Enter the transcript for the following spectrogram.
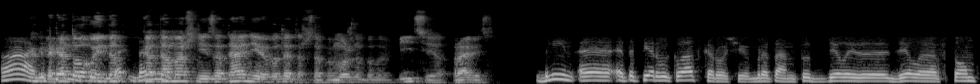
а, Когда готовые да, да, домашние задания, вот это, чтобы можно было вбить и отправить. Блин, э, это первый класс, короче, братан. Тут дело, э, дело в том,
